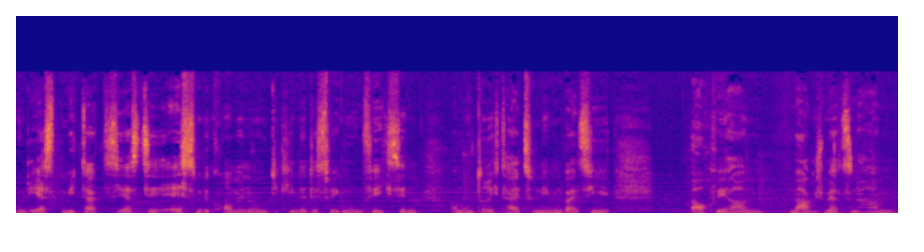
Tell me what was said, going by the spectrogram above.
und erst Mittag das erste Essen bekommen und die Kinder deswegen unfähig sind, am Unterricht teilzunehmen, weil sie Bauchweh haben, Magenschmerzen haben,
